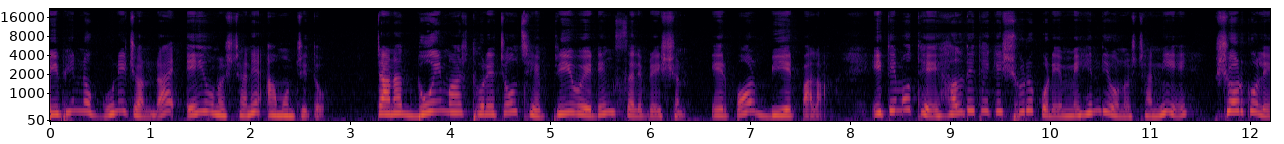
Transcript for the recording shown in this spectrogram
বিভিন্ন গুণীজনরা এই অনুষ্ঠানে আমন্ত্রিত। টানা দুই মাস ধরে চলছে প্রি ওয়েডিং সেলিব্রেশন, এরপর বিয়ের পালা। ইতিমধ্যে হলদি থেকে শুরু করে মেহেন্দি অনুষ্ঠান নিয়ে শোরগোলে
